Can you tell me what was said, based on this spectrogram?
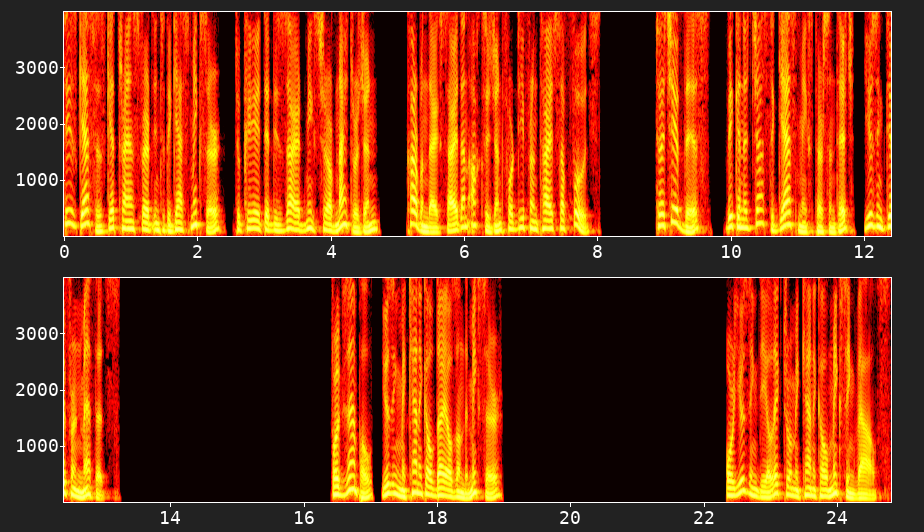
these gases get transferred into the gas mixer to create the desired mixture of nitrogen, carbon dioxide, and oxygen for different types of foods. To achieve this, we can adjust the gas mix percentage using different methods. For example, using mechanical dials on the mixer or using the electromechanical mixing valves.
